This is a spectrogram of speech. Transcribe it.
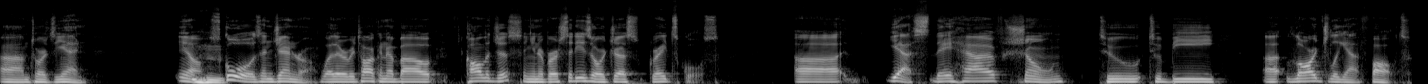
um, towards the end. You know, mm-hmm. schools in general, whether we're talking about colleges and universities or just grade schools. Uh, yes, they have shown to to be uh, largely at fault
